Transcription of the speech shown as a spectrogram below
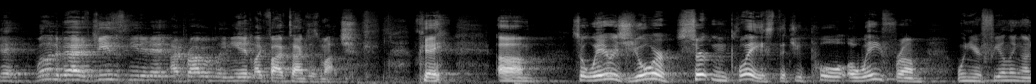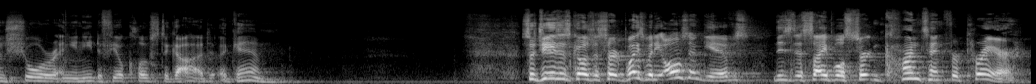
Okay, willing to bet if Jesus needed it, I probably need it like five times as much. okay, um, so where is your certain place that you pull away from when you're feeling unsure and you need to feel close to God again? So Jesus goes to a certain place, but he also gives these disciples certain content for prayer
